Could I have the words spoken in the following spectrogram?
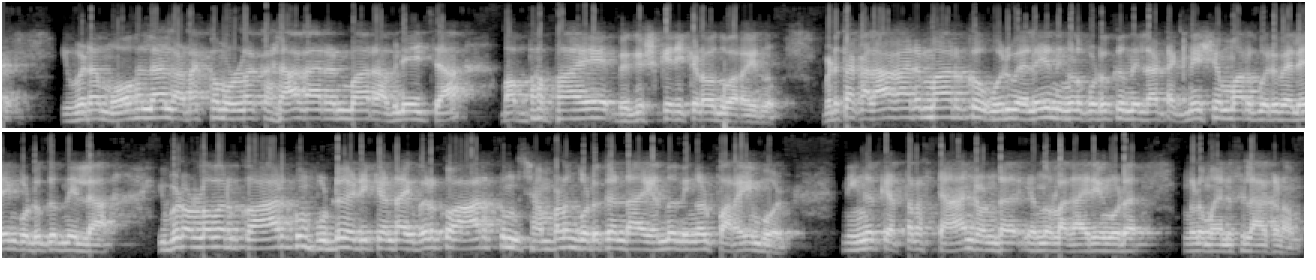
ഇവിടെ മോഹൻലാൽ അടക്കമുള്ള കലാകാരന്മാർ അഭിനയിച്ച ബബ്ബപ്പായെ ബഹിഷ്കരിക്കണമെന്ന് പറയുന്നു. ഇവിടുത്തെ കലാകാരന്മാർക്ക് ഒരു വിലയും നിങ്ങൾ കൊടുക്കുന്നില്ല ടെക്നീഷ്യന്മാർക്ക് ഒരു വിലയും കൊടുക്കുന്നില്ല. ഇവിടെ ഉള്ളവർക്ക് ആർക്കും ഫുഡ് കഴിക്കേണ്ട ഇവർക്ക് ആർക്കും ശമ്പളം കൊടുക്കേണ്ട എന്ന് നിങ്ങൾ പറയുമ്പോൾ നിങ്ങൾക്ക് എത്ര സ്റ്റാൻഡ് ഉണ്ട് എന്നുള്ള കാര്യം കൂടെ നിങ്ങൾ മനസ്സിലാക്കണം.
